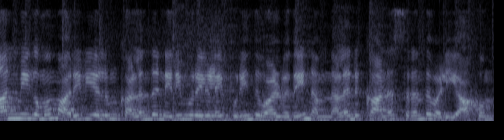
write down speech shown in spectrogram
ஆன்மீகமும் அறிவியலும் கலந்த நெறிமுறைகளை புரிந்து வாழ்வதே நம் நலனுக்கான சிறந்த வழியாகும்.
